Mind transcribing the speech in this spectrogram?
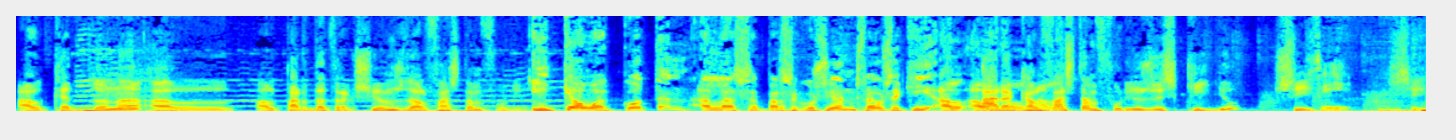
al que et dona el, el parc d'atraccions del Fast and Furious. I que ho acoten a les persecucions, veus aquí... El, el, Ara, que el Fast and Furious és quillo, sí. Sí. sí.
